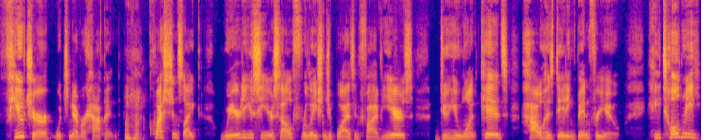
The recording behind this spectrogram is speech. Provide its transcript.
future, which never happened. Mhm. Questions like where do you see yourself relationship wise in five years? Do you want kids? How has dating been for you? He told me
